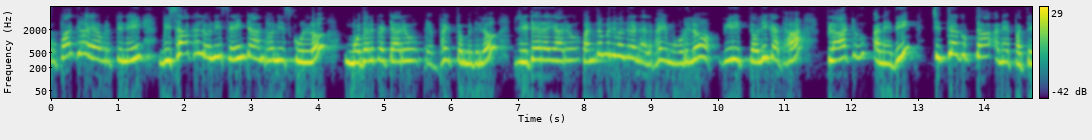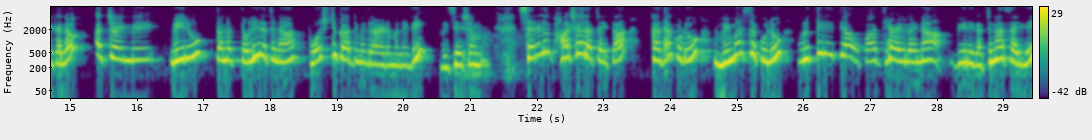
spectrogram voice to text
ఉపాధ్యాయ వృత్తిని విశాఖలోని సెయింట్ ఆంథోనీ స్కూల్లో మొదలుపెట్టారు. డెబ్బై తొమ్మిదిలో రిటైర్ అయ్యారు. పంతొమ్మిది వందల నలభై మూడులో వీరి తొలి కథ ప్లాటు అనేది చిత్రగుప్త అనే పత్రికలో అచ్చయింది. వీరు తన తొలి రచన పోస్ట్ కార్డు మీద రాయడం అనేది విశేషం. సరళ భాషా రచయిత కథకుడు విమర్శకులు వృత్తిరీత్యా ఉపాధ్యాయులైన వీరి రచనా శైలి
